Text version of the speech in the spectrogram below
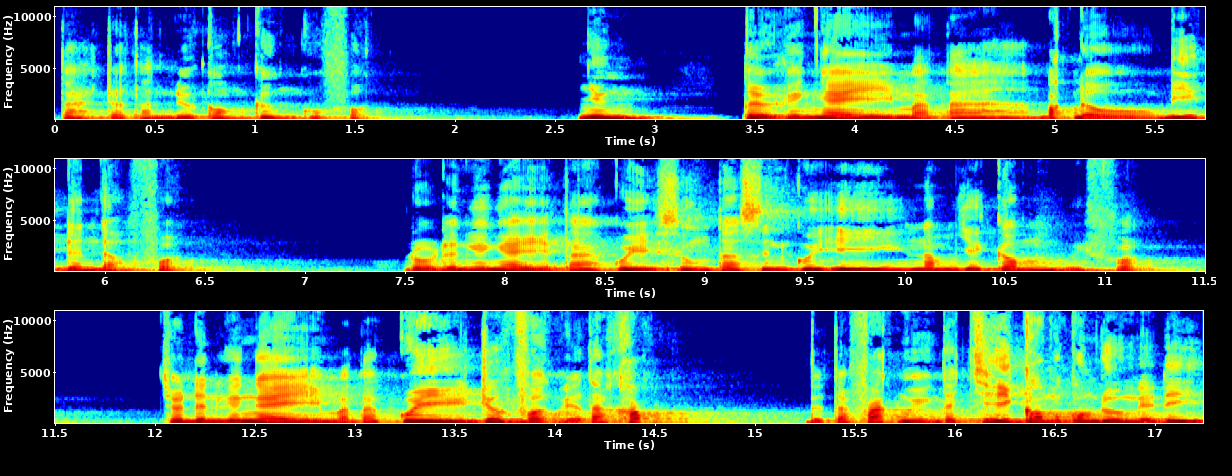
Ta trở thành đứa con cưng của phật. Nhưng từ cái ngày mà ta bắt đầu biết đến đạo phật, rồi đến cái ngày ta quỳ xuống ta xin quy y năm giới cấm với phật, cho đến cái ngày mà ta quỳ trước phật để ta khóc, để ta phát nguyện, ta chỉ còn một con đường để đi,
